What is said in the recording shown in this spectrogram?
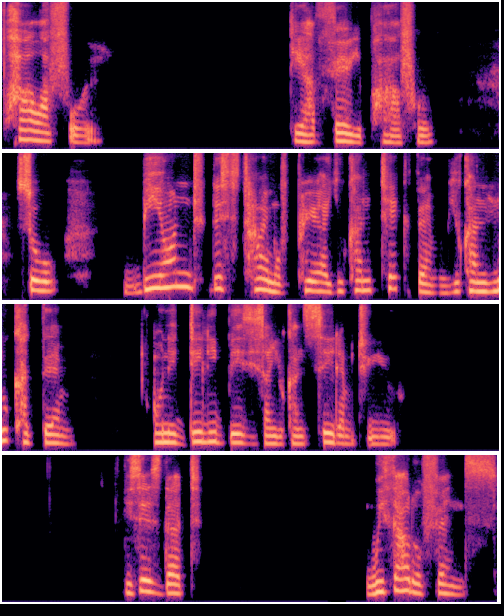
powerful. They are very powerful. So beyond this time of prayer, you can take them, you can look at them on a daily basis and you can say them to you. He says that without offense,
